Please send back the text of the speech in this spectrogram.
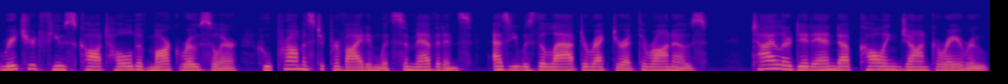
Richard Fuisz caught hold of Mark Roessler, who promised to provide him with some evidence, as he was the lab director at Theranos. Tyler did end up calling John Carreyrou,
